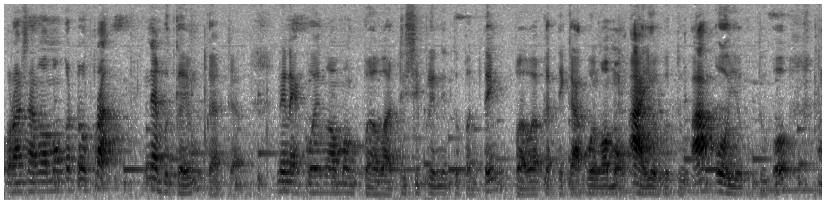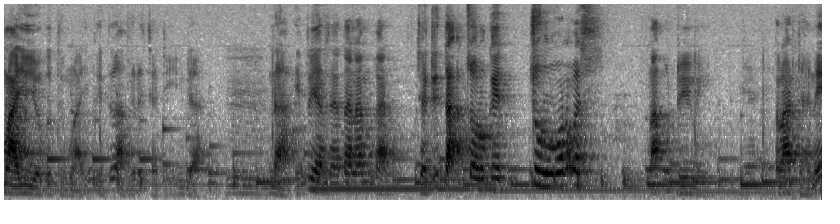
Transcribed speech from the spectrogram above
Orang saya ngomong ketoprak nyambut gawe gagal. Nenek gue ngomong bahwa disiplin itu penting bahwa ketika gue ngomong A yo kudu A O yo kudu O Melayu yo kudu Melayu itu akhirnya jadi indah. Nah itu yang saya tanamkan. Jadi tak culke cul ngono wis laku dewi teladane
